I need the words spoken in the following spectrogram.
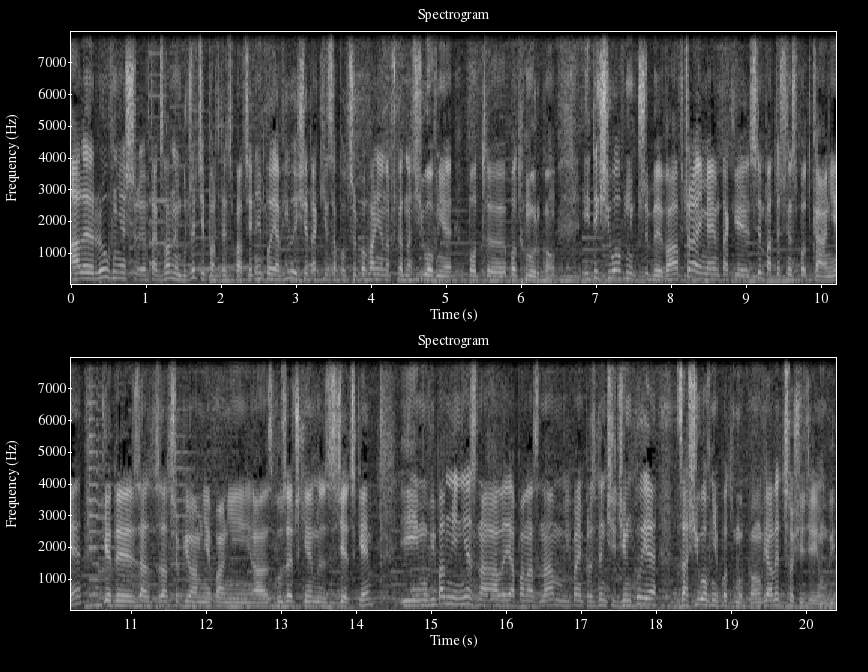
ale również w tak zwanym budżecie partycypacyjnym pojawiły się takie zapotrzebowania na przykład na siłownię pod, e, pod chmurką. I tych siłowni przybywa. Wczoraj miałem takie sympatyczne spotkanie, kiedy za, zaczepiła mnie pani z wózeczkiem, z dzieckiem i mówi, pan mnie nie zna, ale ja pana znam. Mówi, panie prezydencie, dziękuję za siłownię pod chmurką. Mówi, ale co się dzieje? Mówi,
